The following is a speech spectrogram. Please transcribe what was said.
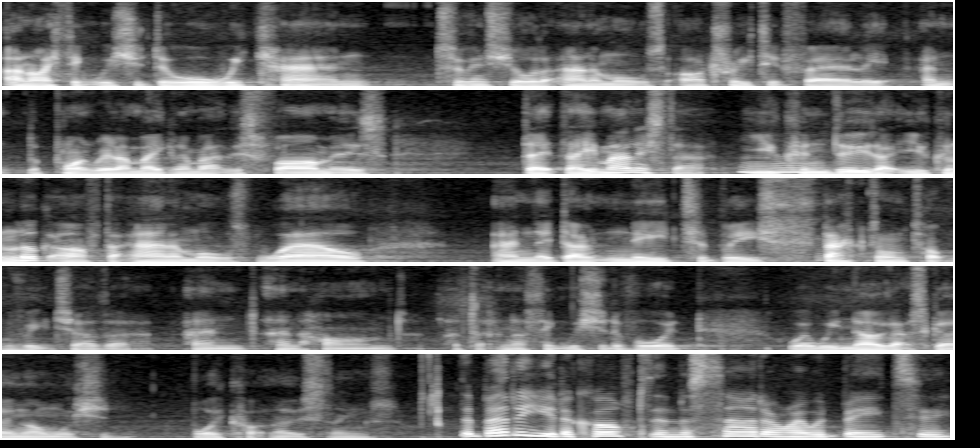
And I think we should do all we can to ensure that animals are treated fairly. And the point really I'm making about this farm is that they manage that. You can do that. You can look after animals well, and they don't need to be stacked on top of each other and, and harmed. And I think we should avoid, where we know that's going on, we should boycott those things. The better you look after them, the sadder I would be to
